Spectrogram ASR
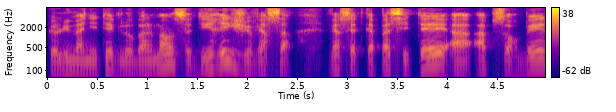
que l'humanité globalement se dirige vers ça, vers cette capacité à absorber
